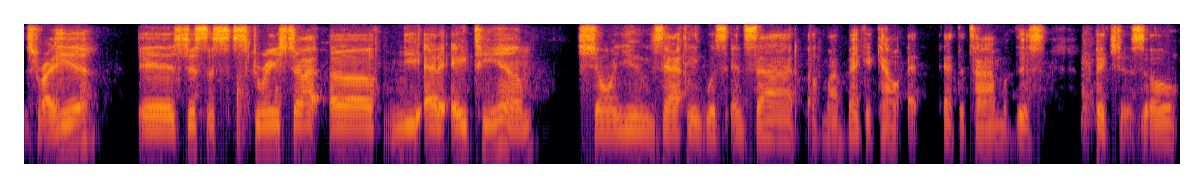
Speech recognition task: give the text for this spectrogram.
this right here, is just a screenshot of me at an ATM showing you exactly what's inside of my bank account at, at the time of this picture. So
